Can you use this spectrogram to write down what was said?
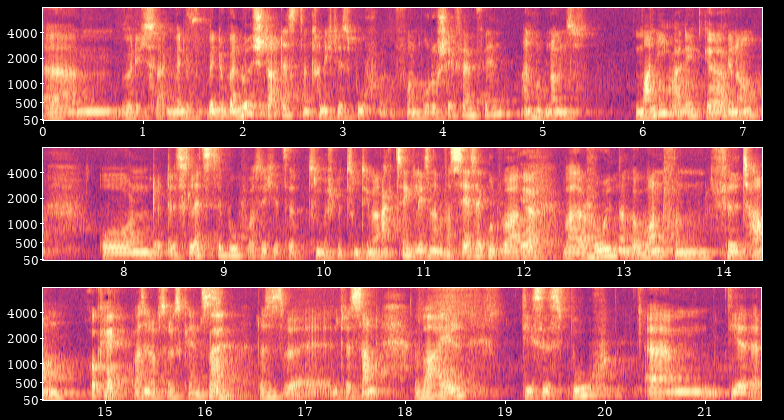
ähm, würde ich sagen, wenn du, wenn du bei Null startest, dann kann ich das Buch von Bodo Schäfer empfehlen, ein Hund namens Money. Money, genau. Genau. Und das letzte Buch, was ich jetzt zum Beispiel zum Thema Aktien gelesen habe, was sehr, sehr gut war, Ja. war Rule Number One von Phil Town. Okay. Ich weiß nicht, ob du das kennst. Nein. Das ist äh, interessant, weil dieses Buch ähm, dir äh,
